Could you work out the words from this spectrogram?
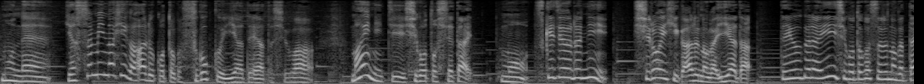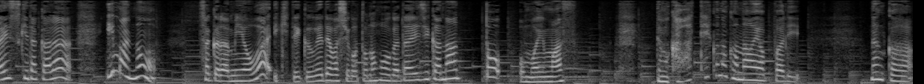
もうね、休みの日があることがすごく嫌で、私は。毎日仕事してたい。もう、スケジュールに白い日があるのが嫌だっていうぐらい仕事がするのが大好きだから、今の桜美代は生きていく上では仕事の方が大事かなと思います。でも変わっていくのかな、やっぱり。なんか、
